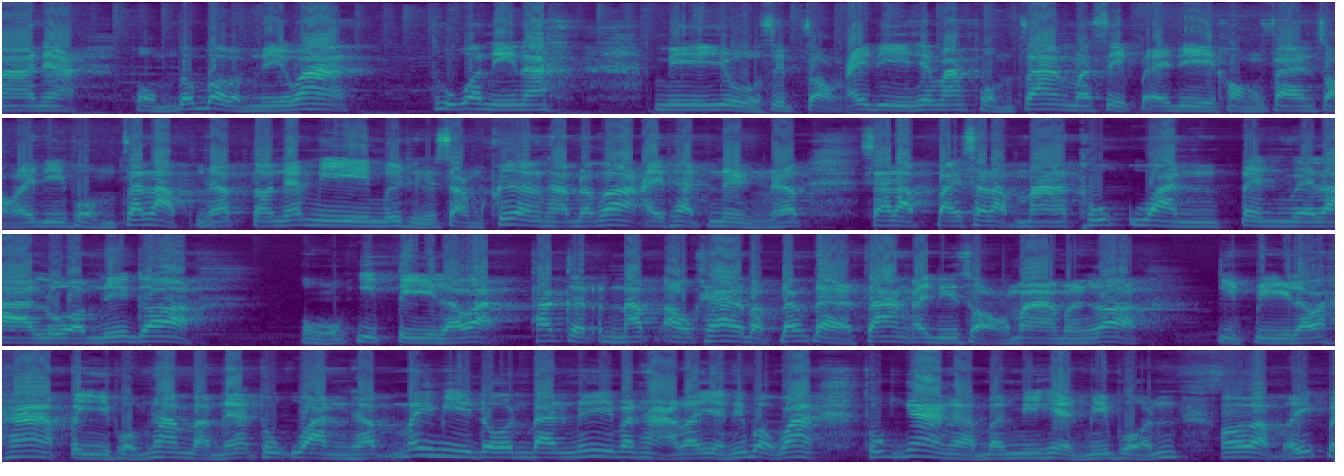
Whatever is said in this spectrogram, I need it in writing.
มาเนี่ย ผมต้องบอกแบบนี้ว่า ทุกวันนี้นะ มีอยู่ 12 ID ใช่ไหมผมสร้างมา 10 ID ของแฟน 2 ID ผมสลับนะครับ ตอนนี้มีมือถือสามเครื่องครับ แล้วก็ iPad 1 นะครับ สลับไปสลับมาทุกวันเป็นเวลารวมนี่ก็โอ้โหกี่ปีแล้วอะถ้าเกิดนับเอาแค่แบบตั้งแต่สร้าง ID 2 มามันก็ กี่ปีแล้ว 5 ปีผมทำแบบนี้ทุกวันครับ ไม่มีโดนแบนไม่มีปัญหาอะไรอย่างที่บอกว่าทุกงานอะมันมีเหตุมีผลว่าแบบเอ้ยไป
